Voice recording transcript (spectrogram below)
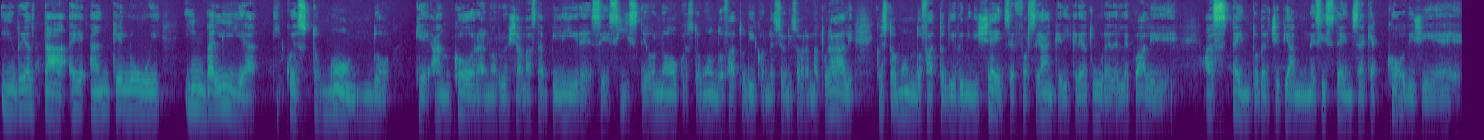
in realtà è anche lui in balia di questo mondo che ancora non riusciamo a stabilire se esiste o no questo mondo fatto di connessioni sovrannaturali, questo mondo fatto di reminiscenze e forse anche di creature delle quali a stento percepiamo un'esistenza che ha codici e,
